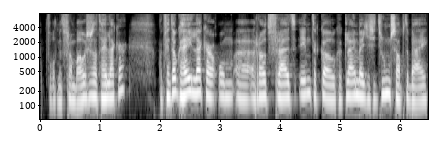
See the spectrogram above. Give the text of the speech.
Bijvoorbeeld met frambozen is dat heel lekker. Maar ik vind het ook heel lekker om uh, rood fruit in te koken, klein beetje citroensap erbij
